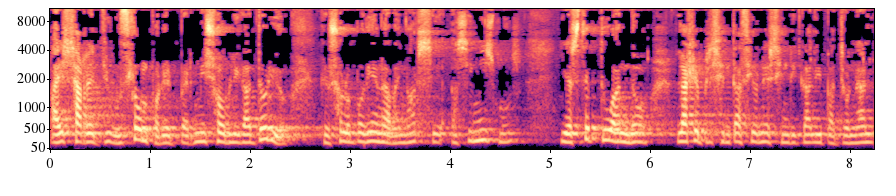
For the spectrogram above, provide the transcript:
a esa retribución por el permiso obligatorio que solo podían avengarse a sí mismos y exceptuando las representaciones sindical y patronal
